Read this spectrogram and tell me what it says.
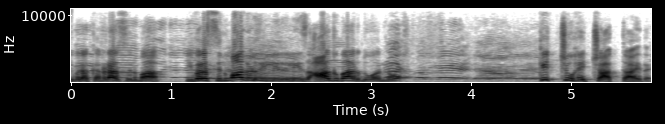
ಇವರ ಕನ್ನಡ ಸಿನಿಮಾ, ಇವರ ಸಿನಿಮಾಗಳು ಇಲ್ಲಿ ರಿಲೀಸ್ ಆಗಬಾರದು ಅನ್ನೋ ಕಿಚ್ಚು ಹೆಚ್ಚಾಗ್ತಾ ಇದೆ.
